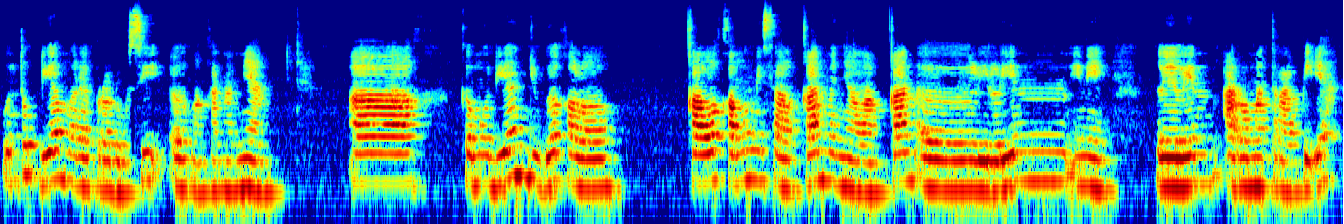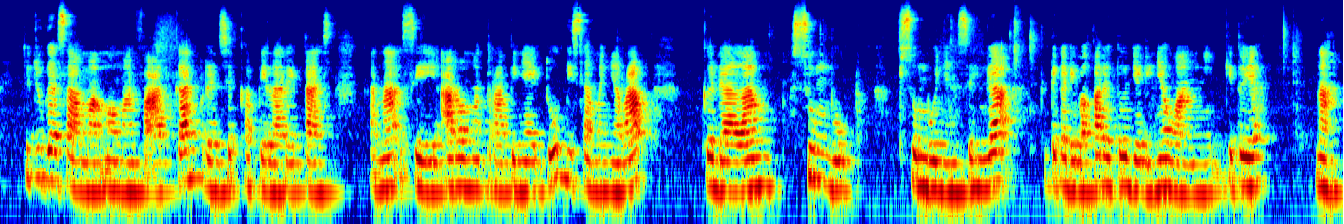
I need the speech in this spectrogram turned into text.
untuk dia mereproduksi e, makanannya. E, kemudian juga kalau kalau kamu misalkan menyalakan e, lilin ini lilin aromaterapi ya itu juga sama memanfaatkan prinsip kapilaritas. Karena si aromaterapinya itu bisa menyerap ke dalam sumbu sumbunya. Sehingga ketika dibakar itu jadinya wangi gitu ya. Nah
